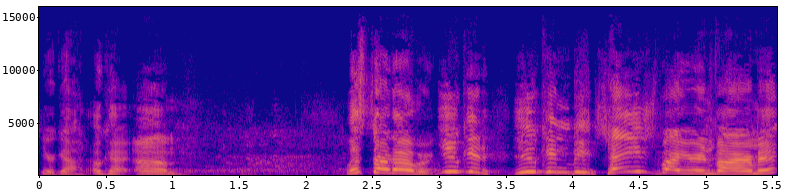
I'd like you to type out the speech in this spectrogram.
Dear God. Okay. Um, let's start over. You can you can be changed by your environment.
